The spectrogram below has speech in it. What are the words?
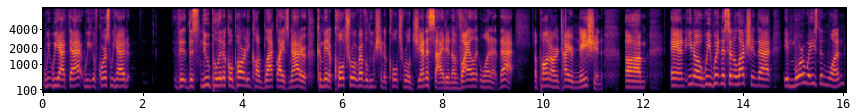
we, we had that. We of course we had the, this new political party called Black Lives Matter commit a cultural revolution, a cultural genocide, and a violent one at that upon our entire nation. Um, and you know we witnessed an election that, in more ways than one,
